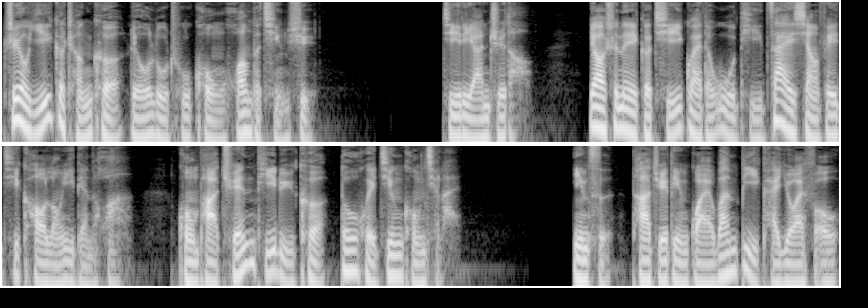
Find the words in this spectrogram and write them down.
只有一个乘客流露出恐慌的情绪。吉利安知道，要是那个奇怪的物体再向飞机靠拢一点的话，恐怕全体旅客都会惊恐起来，因此他决定拐弯避开 UFO。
